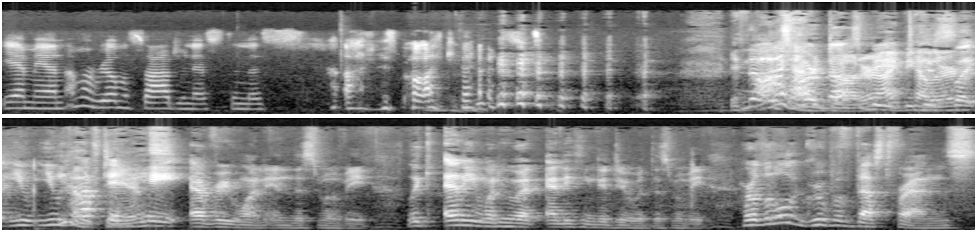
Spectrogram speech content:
Yeah, man, I'm a real misogynist in this on this podcast. if No, I it's had hard a not to be I'd because her, like you you, "You have to dance." hate everyone in this movie. Like anyone who had anything to do with this movie. Her little group of best friends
